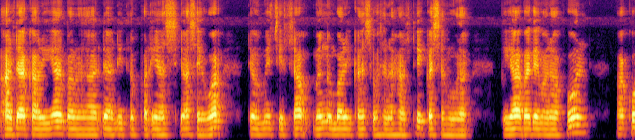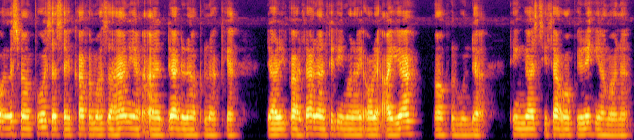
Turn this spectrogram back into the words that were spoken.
ada kalian berada di tempat yang sudah sewa demi citra mengembalikan suasana hati ke semula. Biar bagaimanapun, Aku harus mampu selesaikan permasalahan yang ada dalam benaknya, daripada nanti dimarahi oleh ayah maupun bunda. Tinggal kita mau pilih yang mana.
